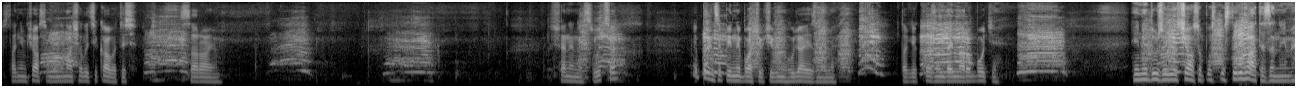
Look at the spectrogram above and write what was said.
Останнім часом вони почали цікавитись сараєм. Ще не несуться. І в принципі не бачив, чи він гуляє з ними. Так як кожен день на роботі. І не дуже є часу поспостерігати за ними.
